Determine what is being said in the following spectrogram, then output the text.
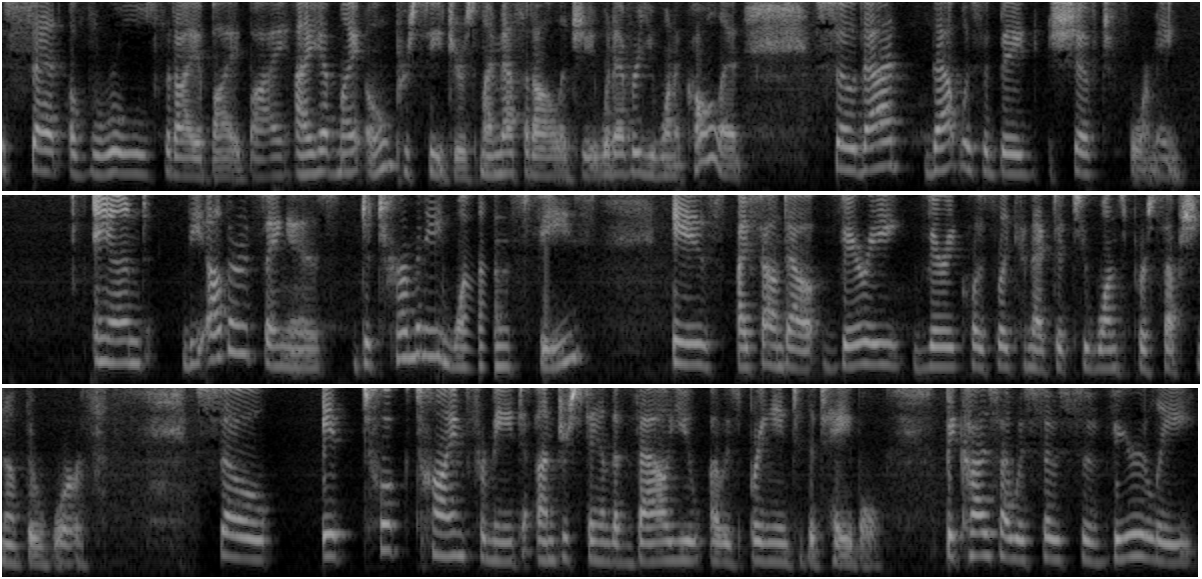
set of rules that I abide by. I have my own procedures, my methodology, whatever you want to call it. So that that was a big shift for me. And the other thing is determining one's fees is I found out very, very closely connected to one's perception of their worth. So it took time for me to understand the value I was bringing to the table because I was so severely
